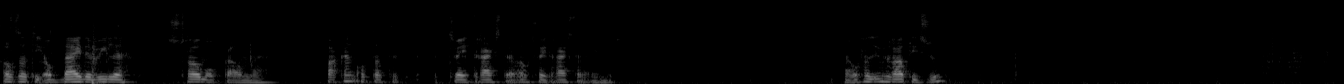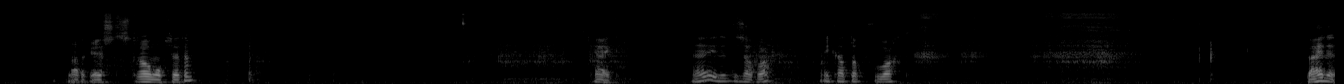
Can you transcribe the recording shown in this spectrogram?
of dat hij op beide wielen stroom op kan uh, pakken. Of dat het twee draaistellen, of twee draaistellen in moet. Nou, of dat überhaupt iets doet. Laat ik eerst stroom opzetten. Kijk. Hé, hey, dit is afwacht. Ik had toch verwacht Beide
